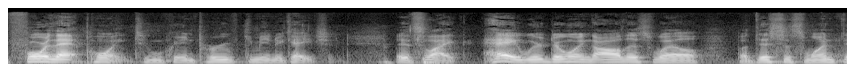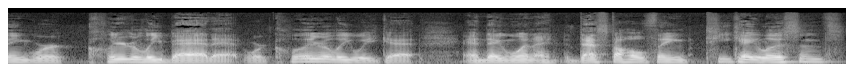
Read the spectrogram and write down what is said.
for that point to improve communication. It's like, hey, we're doing all this well, but this is one thing we're clearly bad at. We're clearly weak at, and they went. That's the whole thing. TK listens.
